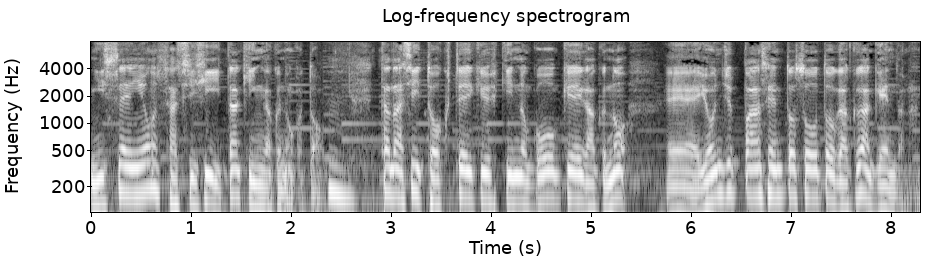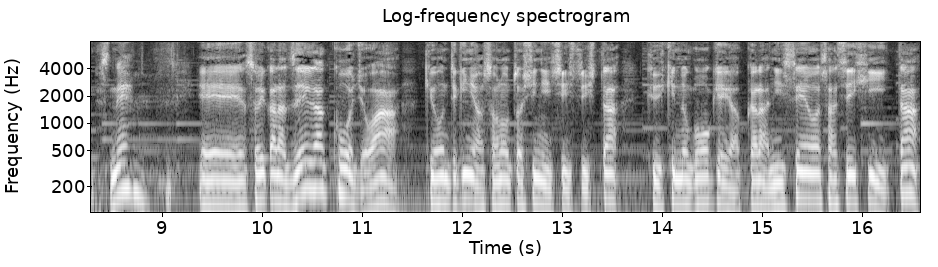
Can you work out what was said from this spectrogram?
2000円を差し引いた金額のこと、うん、ただし特定給付金の合計額のえー、40%相当額が限度なんですね、うん、えー、それから税額控除は基本的にはその年に支出した給付金の合計額から2000円を差し引いた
